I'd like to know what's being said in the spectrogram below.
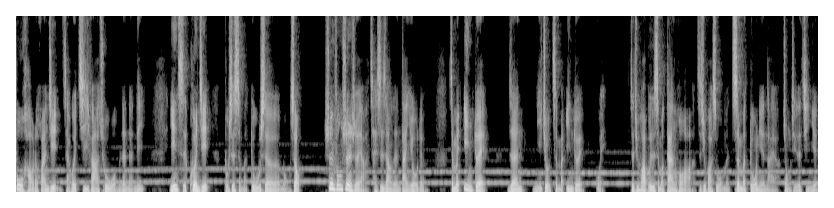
不好的环境，才会激发出我们的能力。因此，困境不是什么毒蛇猛兽。顺风顺水啊，才是让人担忧的。怎么应对人，你就怎么应对鬼。这句话不是什么干话啊，这句话是我们这么多年来啊总结的经验。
